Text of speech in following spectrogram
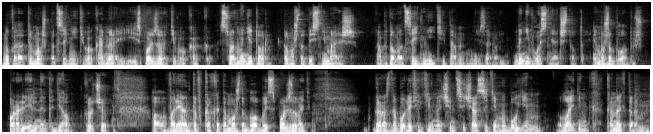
ну, когда ты можешь подсоединить его камерой и использовать его как свой монитор того, что ты снимаешь а потом отсоединить и там, не знаю, на него снять что-то. Или можно было бы параллельно это делать. Короче, а, вариантов, как это можно было бы использовать, гораздо более эффективно, чем сейчас с этим убогим Lightning коннектором,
